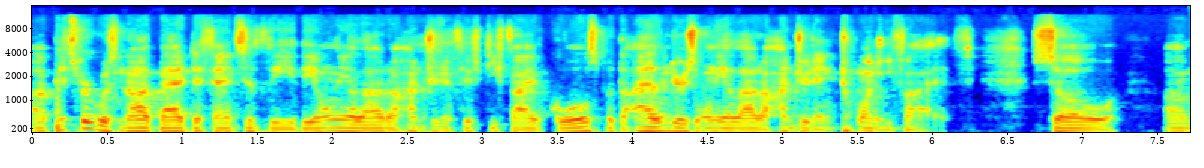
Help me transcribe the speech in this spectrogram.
Uh, Pittsburgh was not bad defensively. They only allowed 155 goals, but the Islanders only allowed 125. So um,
